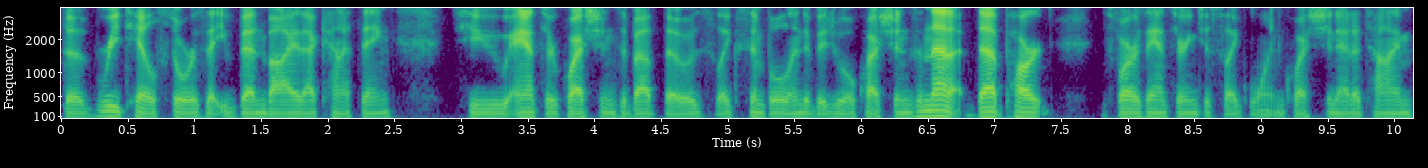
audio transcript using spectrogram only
the retail stores that you've been by that kind of thing to answer questions about those like simple individual questions and that that part as far as answering just like one question at a time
